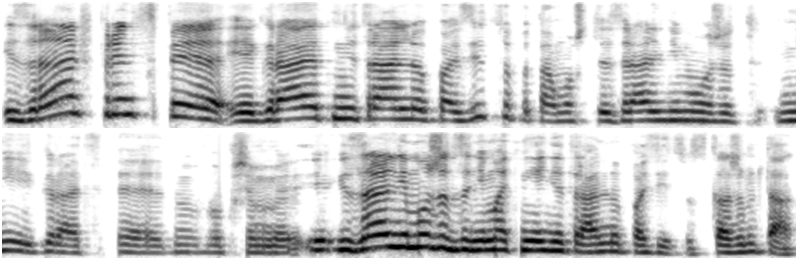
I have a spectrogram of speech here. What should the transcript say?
Израиль, в принципе, играет нейтральную позицию, потому что Израиль не может не играть, э, ну, в общем, Израиль не может занимать не нейтральную позицию, скажем так.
